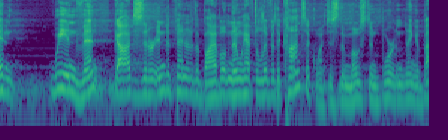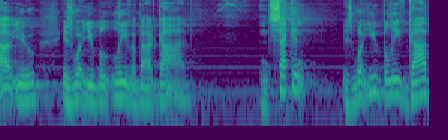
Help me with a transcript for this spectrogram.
And we invent gods that are independent of the Bible, and then we have to live with the consequences. The most important thing about you is what you believe about God. And second is what you believe God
